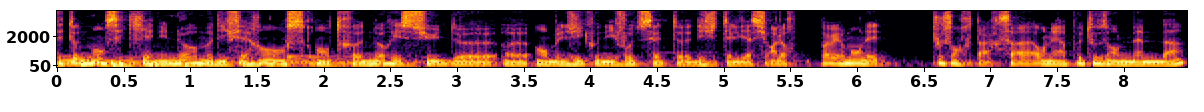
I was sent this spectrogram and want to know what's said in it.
étonnement, c'est qu'il y a une énorme différence entre nord et sud euh, en Belgique au niveau de cette euh, digitalisation. Alors, premièrement, on est tous en retard, ça, on est un peu tous dans le même bain,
